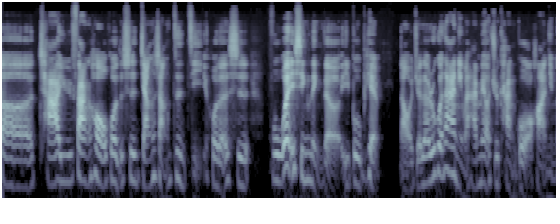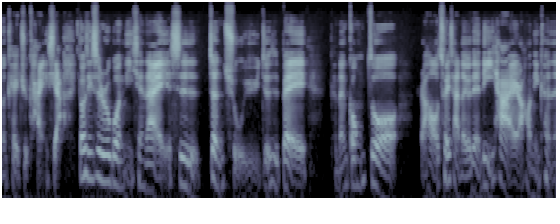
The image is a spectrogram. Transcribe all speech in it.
呃茶余饭后，或者是奖赏自己，或者是抚慰心灵的一部片。那我觉得，如果大家你们还没有去看过的话，你们可以去看一下。尤其是如果你现在也是正处于就是被可能工作。然后摧残的有点厉害，然后你可能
